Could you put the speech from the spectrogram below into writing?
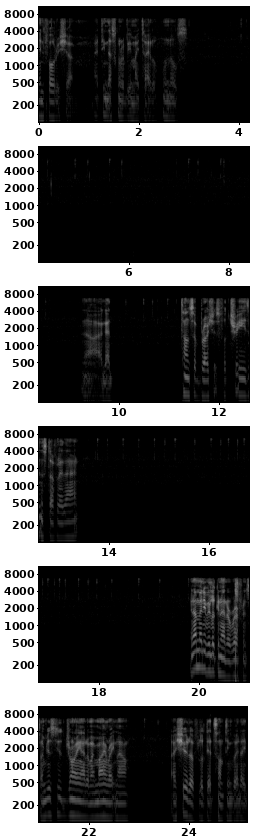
in Photoshop. I think that's going to be my title. Who knows? Now I got tons of brushes for trees and stuff like that. And I'm not even looking at a reference. I'm just drawing out of my mind right now. I should have looked at something, but I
